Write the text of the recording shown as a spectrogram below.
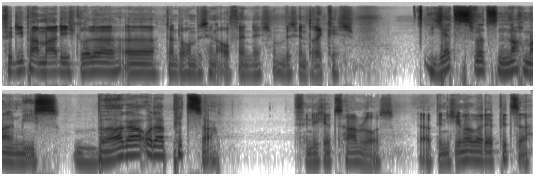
für die paar Mal, die ich grille, äh, dann doch ein bisschen aufwendig und ein bisschen dreckig. Jetzt wird's nochmal mies. Burger oder Pizza? Finde ich jetzt harmlos. Da bin ich immer bei der Pizza.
